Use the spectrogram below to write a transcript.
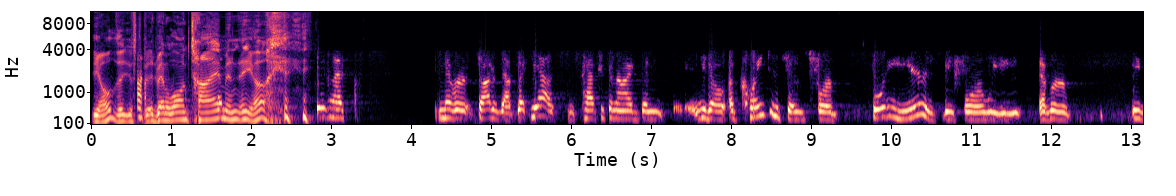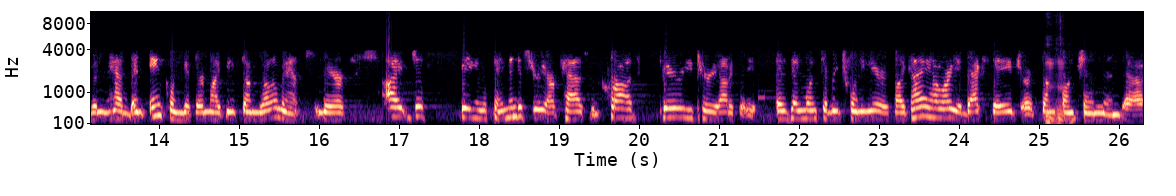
You know, the, it's been a long time, and you know. never thought of that, but yes, Patrick and I have been, you know, acquaintances for forty years before we ever even had an inkling that there might be some romance there. I just being in the same industry, our paths would cross very periodically, as in once every 20 years, like, hi, how are you backstage or at some mm-hmm. function? And, uh,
